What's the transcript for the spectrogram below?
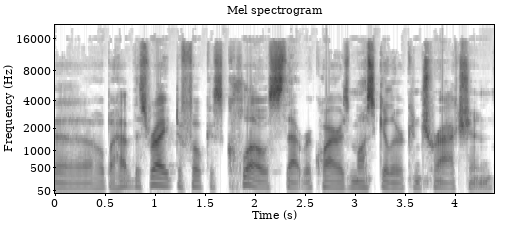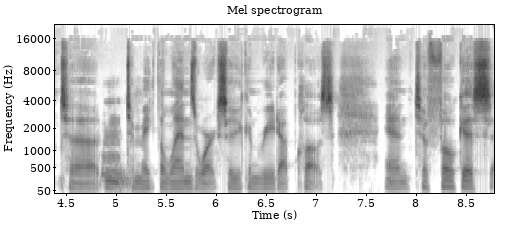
uh, I hope I have this right, to focus close, that requires muscular contraction to mm. to make the lens work, so you can read up close, and to focus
